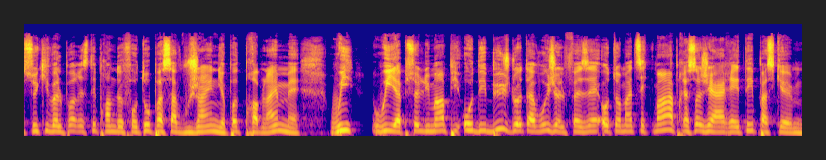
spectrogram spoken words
ceux qui veulent pas rester prendre de photos, pas ça vous gêne, il n'y a pas de problème. Mais oui, oui, absolument. Puis au début, je dois t'avouer, je le faisais automatiquement. Après ça, j'ai arrêté parce que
